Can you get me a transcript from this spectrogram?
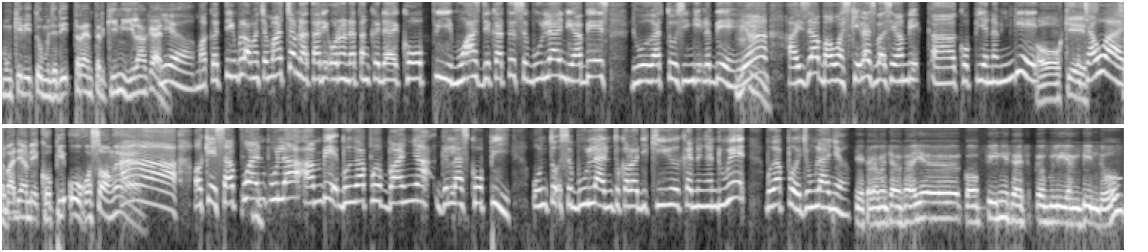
Mungkin itu menjadi trend terkini lah kan Ya, marketing pula macam-macam nak tarik orang datang kedai kopi. Muaz dia kata sebulan dia habis RM200 lebih hmm. ya. Haiza bawah sikit lah sebab saya ambil uh, kopi yang RM6. Oh, okey. Secawan. Sebab dia ambil kopi O kosong kan Ah, okey, Sapuan pula ambil berapa banyak gelas kopi untuk sebulan tu kalau dikirakan dengan duit berapa jumlahnya? Okay, kalau macam saya, kopi ni saya suka beli yang bin tu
